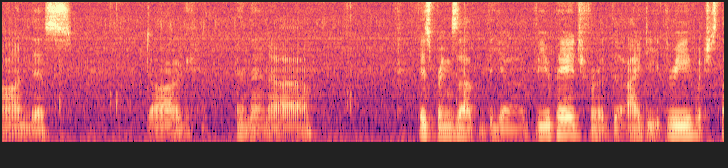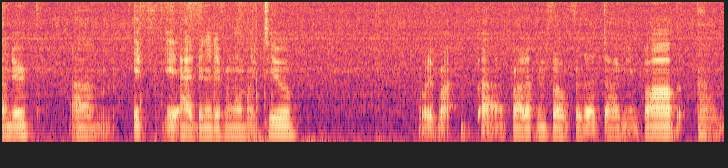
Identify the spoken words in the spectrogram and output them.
on this dog. And then uh, this brings up the uh, view page for the ID3, which is Thunder. Um, if it had been a different one like 2, would have brought, uh, brought up info for the dog named Bob. Um,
